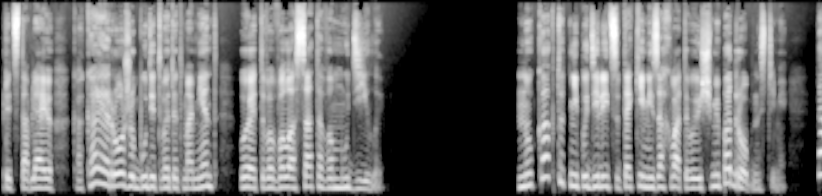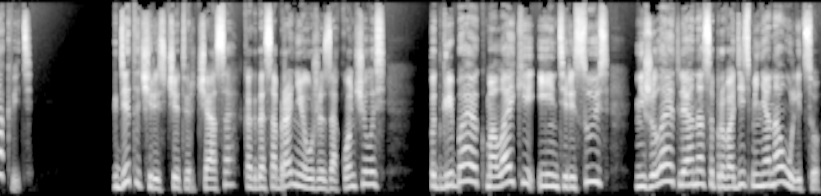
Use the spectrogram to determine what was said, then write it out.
Представляю, какая рожа будет в этот момент у этого волосатого мудилы. Ну как тут не поделиться такими захватывающими подробностями? Так ведь? Где-то через четверть часа, когда собрание уже закончилось, подгребаю к Малайке и интересуюсь, не желает ли она сопроводить меня на улицу,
